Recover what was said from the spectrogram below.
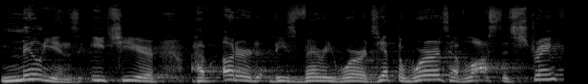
Millions each year have uttered these very words, yet the words have lost its strength.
